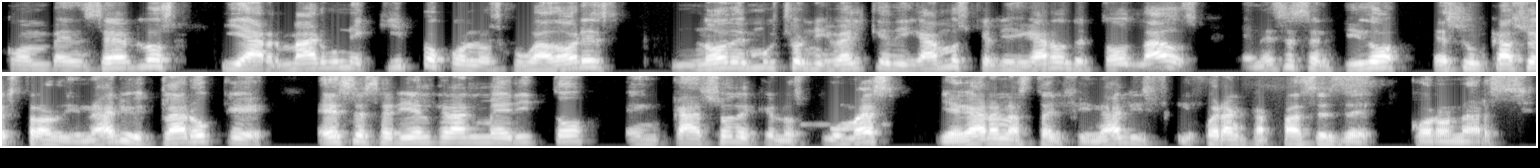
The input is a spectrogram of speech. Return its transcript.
convencerlos y armar un equipo con los jugadores no de mucho nivel que digamos que le llegaron de todos lados. En ese sentido, es un caso extraordinario y claro que ese sería el gran mérito en caso de que los Pumas llegaran hasta el final y, fueran capaces de coronarse.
